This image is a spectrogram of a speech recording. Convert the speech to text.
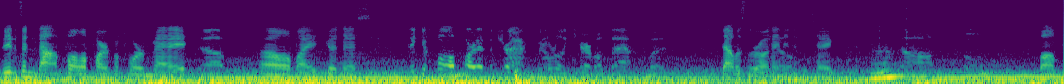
Need it to not fall apart before May. Yep. Oh my goodness. It could fall apart at the track. We don't really care about that, but That was the road I No. needed to take. uh, ooh, Bump.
